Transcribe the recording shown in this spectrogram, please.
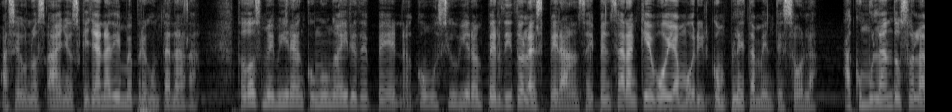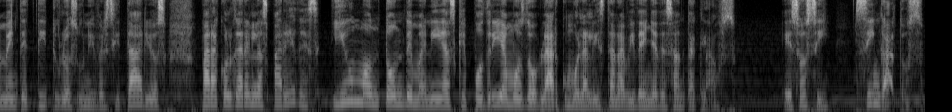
Hace unos años que ya nadie me pregunta nada. Todos me miran con un aire de pena, como si hubieran perdido la esperanza y pensaran que voy a morir completamente sola, acumulando solamente títulos universitarios para colgar en las paredes y un montón de manías que podríamos doblar como la lista navideña de Santa Claus. Eso sí, sin gatos.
